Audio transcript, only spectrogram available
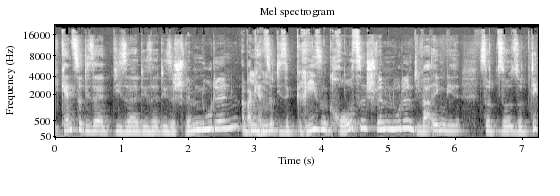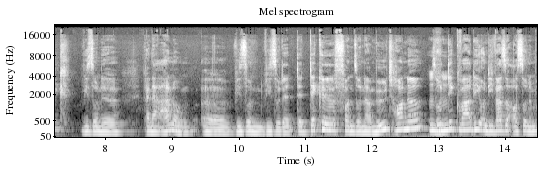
kennst du diese, diese, diese, diese Schwimmnudeln? Aber kennst du diese riesengroßen Schwimmnudeln? Die war irgendwie so, so, so dick wie so eine, keine Ahnung, äh, wie so, ein, wie so der, der Deckel von so einer Mülltonne. So dick war die und die war so aus so einem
